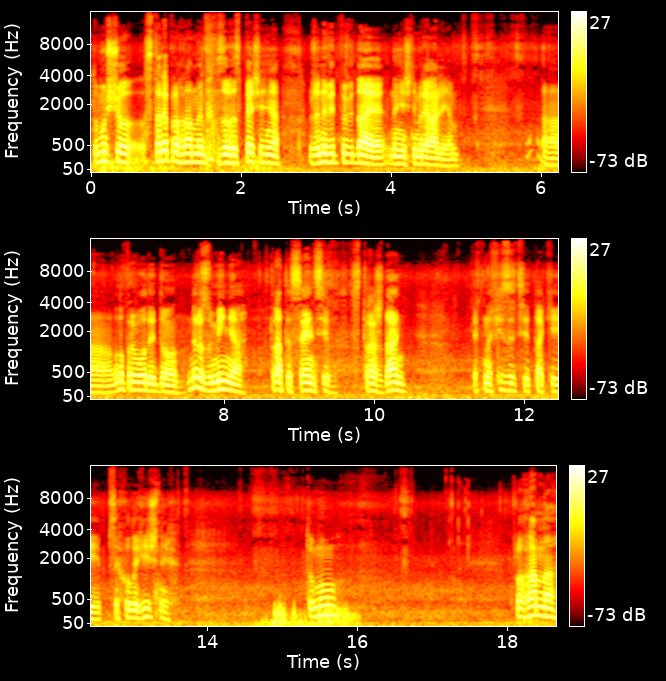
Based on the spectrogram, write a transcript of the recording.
Тому що старе програмне забезпечення вже не відповідає нинішнім реаліям. Воно приводить до нерозуміння, втрати сенсів, страждань, як на фізиці, так і психологічних. Тому програмна,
